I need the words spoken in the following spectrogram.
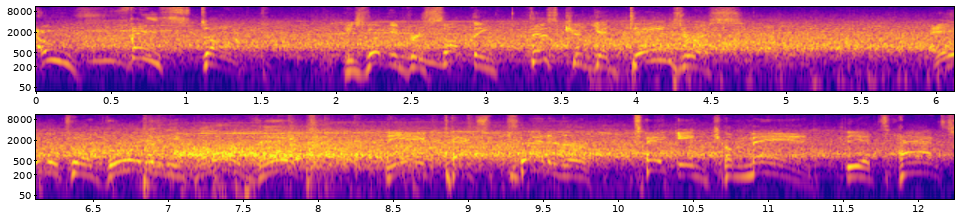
Oh, face stop. He's looking for something. This could get dangerous. Able to avoid any harm there. The Apex Predator taking command. The attacks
